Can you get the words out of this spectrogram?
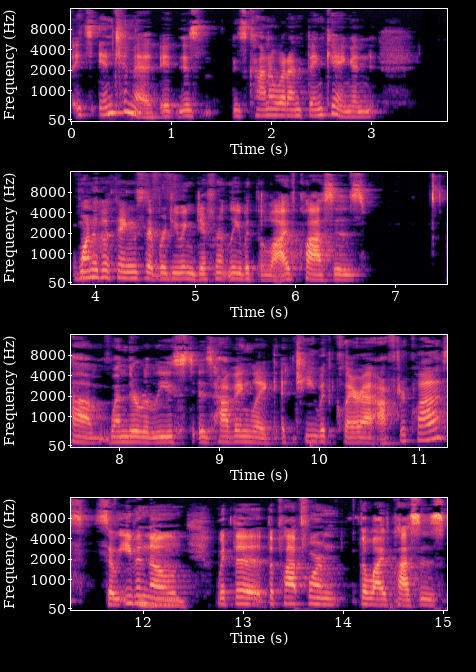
it's intimate. It is is kind of what I'm thinking. And one of the things that we're doing differently with the live classes um, when they're released is having like a tea with Clara after class. So even mm-hmm. though with the the platform, the live classes,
